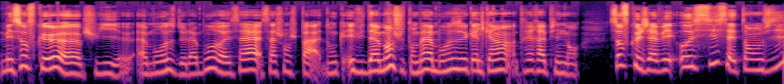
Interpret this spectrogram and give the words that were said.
Mais sauf que euh, je suis euh, amoureuse de l'amour, et ça, ça change pas. Donc évidemment, je suis tombée amoureuse de quelqu'un très rapidement. Sauf que j'avais aussi cette envie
